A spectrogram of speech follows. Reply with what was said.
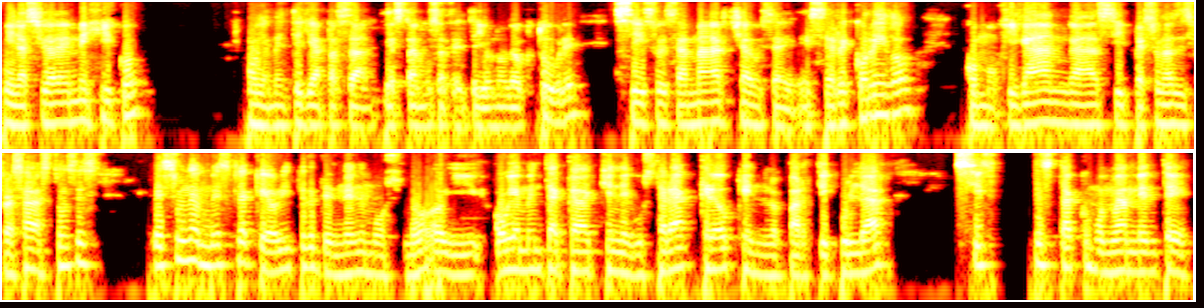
en la Ciudad de México, obviamente ya pasa, ya estamos a 31 de octubre, se hizo esa marcha, o ese recorrido, como gigangas y personas disfrazadas. Entonces, es una mezcla que ahorita tenemos, ¿no? Y obviamente a cada quien le gustará. Creo que en lo particular sí está como nuevamente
